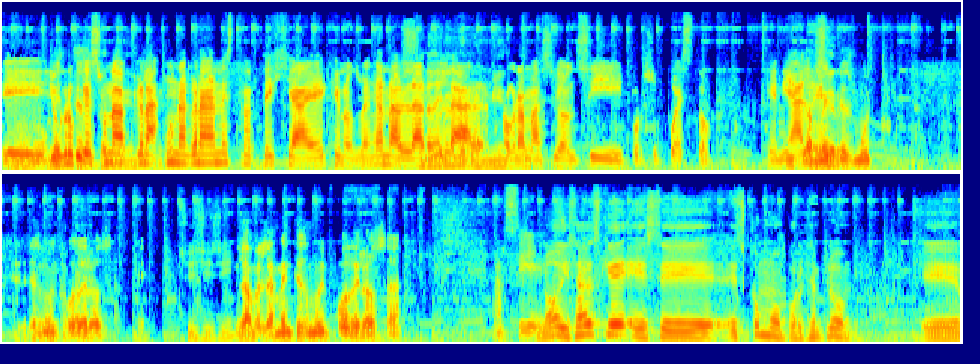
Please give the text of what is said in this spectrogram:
eh, No, yo creo que es una, gran, una gran estrategia, eh, que nos vengan a hablar de la programación. Sí, por supuesto. Genial. La ¿eh? mente es muy, es muy poderosa. Sí, sí, sí. La, la mente es muy poderosa. Así es. No, y sabes que este es como, por ejemplo, eh,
